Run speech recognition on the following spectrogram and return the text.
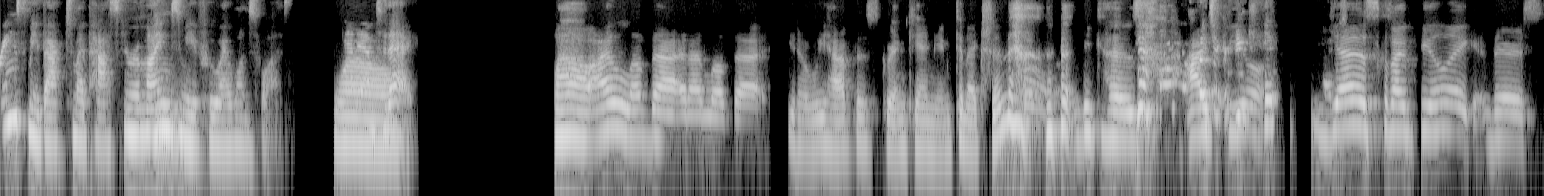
brings me back to my past and reminds mm. me of who I once was wow. I am today. Wow, I love that. And I love that, you know, we have this Grand Canyon connection because I feel, yes, because I feel like there's,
